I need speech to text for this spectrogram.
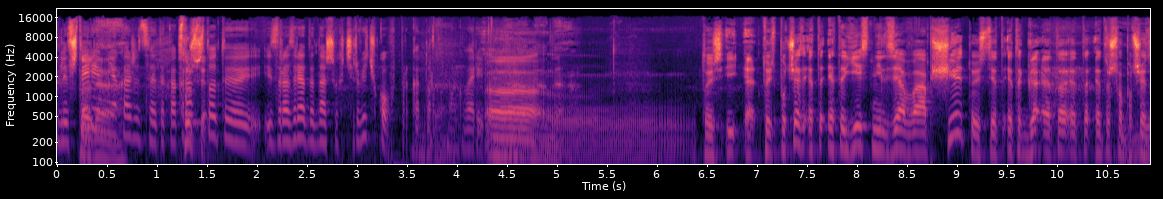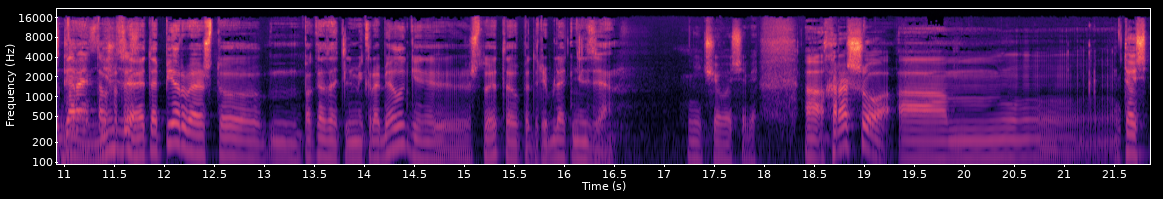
Листерия, что, мне кажется, это как Слушайте, раз что-то из разряда наших червячков, про которых мы говорили. А, да, да. То есть, и, э, то есть, получается, это, это есть нельзя вообще? То есть, это, это, это, это, это что, получается, гарантия да, того, нельзя. что... Это первое, что показатель микробиологии, что это употреблять нельзя. Ничего себе. А, хорошо. А, то есть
